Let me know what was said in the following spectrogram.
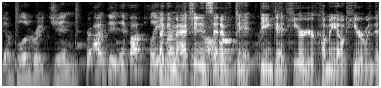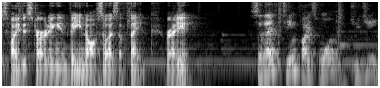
obliterate Jhin. I did if I played. Like, right imagine instead of de- being dead here, you're coming out here when this fight is starting, and Vayne also has a flank, right? So that team fight's won. GG.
